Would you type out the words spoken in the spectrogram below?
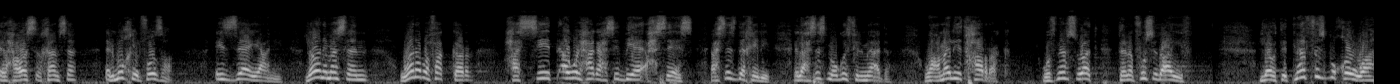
الحواس الخمسة المخ يلفظها. إزاي يعني؟ لو أنا مثلا وأنا بفكر حسيت أول حاجة حسيت بيها إحساس إحساس داخلي. الإحساس موجود في المعدة وعمال يتحرك. وفي نفس الوقت تنفسي ضعيف. لو تتنفس بقوة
